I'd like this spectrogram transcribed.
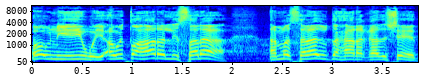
oo u niyeeyo weye aw iطahaara lisalaa ama salaadu tahaara qaadasheed.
